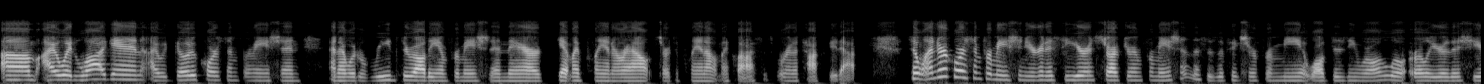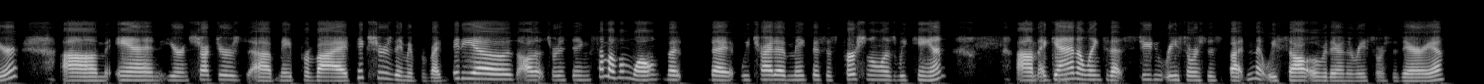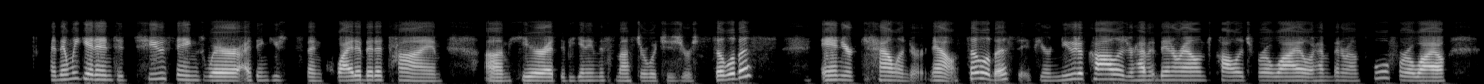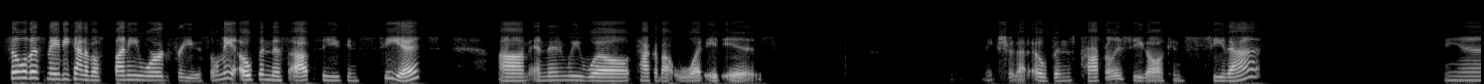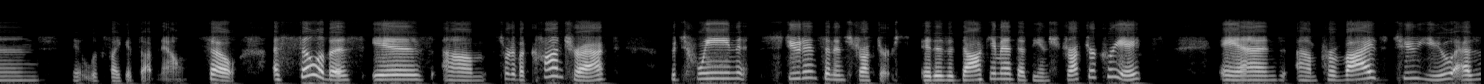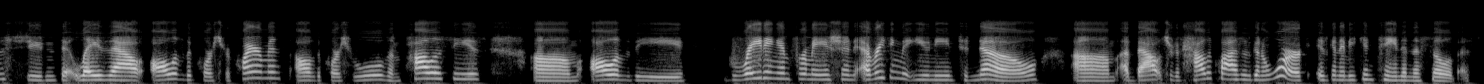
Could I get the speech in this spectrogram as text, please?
Um, I would log in, I would go to course information, and I would read through all the information in there, get my planner out, start to plan out my classes. We're going to talk through that. So under course information, you're going to see your instructor information. This is a picture from me at Walt Disney World a little earlier this year. Um, and your instructors uh, may provide pictures, they may provide videos, all that sort of thing. Some of them won't, but that we try to make this as personal as we can. Um, again, a link to that student resources button that we saw over there in the resources area. And then we get into two things where I think you should spend quite a bit of time um, here at the beginning of the semester, which is your syllabus and your calendar. Now, syllabus, if you're new to college or haven't been around college for a while or haven't been around school for a while, syllabus may be kind of a funny word for you. So let me open this up so you can see it, um, and then we will talk about what it is. Make sure that opens properly so you all can see that. And it looks like it's up now. So a syllabus is um, sort of a contract between students and instructors. It is a document that the instructor creates and um, provides to you as a student that lays out all of the course requirements, all of the course rules and policies, um, all of the grading information, everything that you need to know um, about sort of how the class is going to work is going to be contained in the syllabus.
